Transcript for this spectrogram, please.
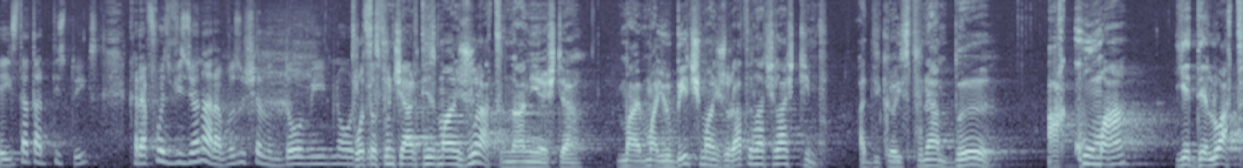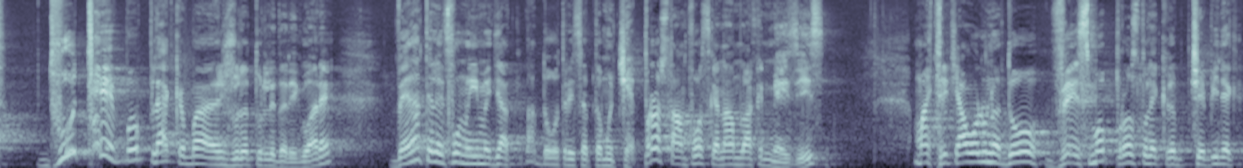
a existat artistul X care a fost vizionar, a văzut și el în 2019. Pot să spun ce artist m-a înjurat în anii ăștia. M-a, m-a iubit și m-a înjurat în același timp. Adică îi spuneam, bă, acum e de luat. Du-te, bă, pleacă, bă, în jurăturile de rigoare. Venea telefonul imediat, la două, trei săptămâni. Ce prost am fost că n-am luat când mi-ai zis. Mai trecea o lună, două, vezi, mă, prostule, că ce bine... că-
